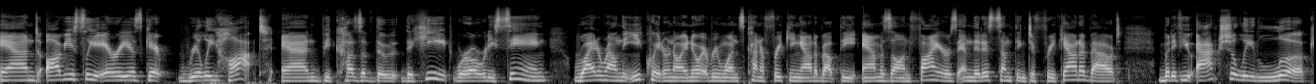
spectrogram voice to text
and obviously, areas get really hot. And because of the, the heat, we're already seeing right around the equator. Now, I know everyone's kind of freaking out about the Amazon fires, and that is something to freak out about. But if you actually look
